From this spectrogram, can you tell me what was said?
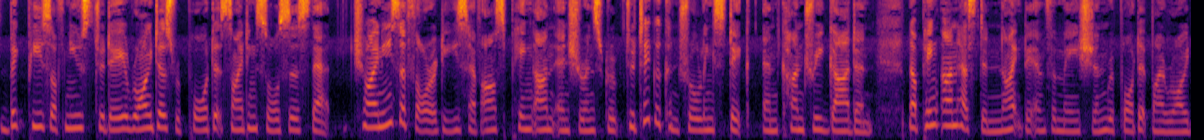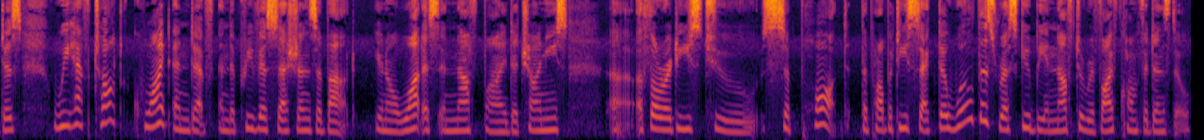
big piece of news today, Reuters reported, citing sources, that Chinese authorities have asked Ping An Insurance Group to take a controlling stake in Country Garden. Now, Ping An has denied the information reported by Reuters. We have talked quite in depth in the previous sessions about, you know, what is enough by the Chinese uh, authorities to support the property sector. Will this rescue be enough to revive confidence, though?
